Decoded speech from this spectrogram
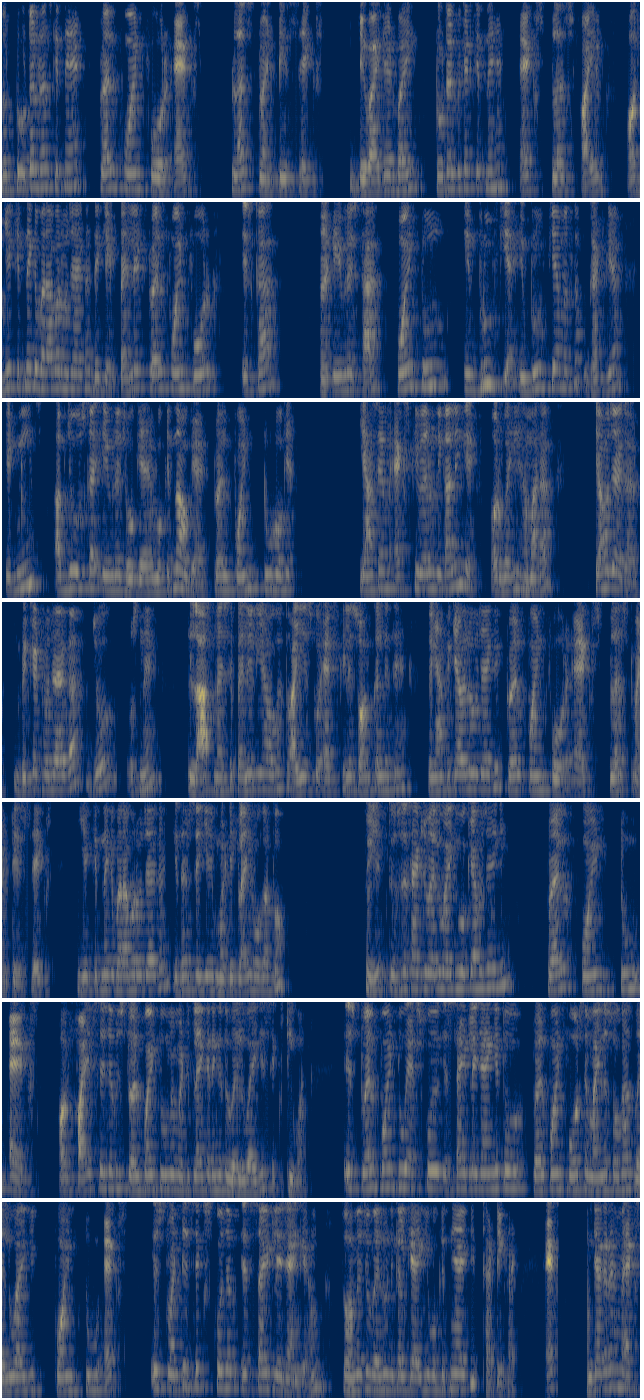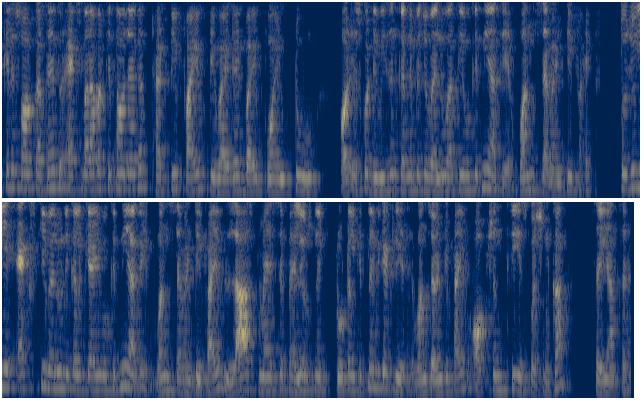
तो टोटल रन कितने हैं? 12.4x plus 26 divided by total wicket कितने हैं? X प्लस फाइव और ये कितने के बराबर हो जाएगा? देखिए, पहले 12.4 इसका एवरेज था। 0.2 इंप्रूव किया इंप्रूव किया मतलब घट गया। इट मींस अब जो उसका एवरेज हो गया है, वो कितना हो गया है? 12.2 हो गया। यहाँ से हम x की वैल्यू निकालेंगे और वही हमारा क्या हो जाएगा? विकेट हो जाएगा, जो उसने लास्ट मैच से पहले लिया होगा। तो आइए इसको x के लिए सॉल्व कर लेते हैं। तो यहाँ पे क्या वैल्यू हो जाएगी? 12.4x प्लस 26 ये कितने के बराबर हो जाएगा? इधर से ये मल्टीप्लाई होगा तो तो ये दूसरे साइड जो वैल्यू आएगी, वो क्या हो जाएगी? 12.2x और 5 से जब इस 12.2 में मल्टीप्लाई करेंगे तो वैल्यू आएगी 61 इस 12.2x को इस साइड ले जाएँगे तो 12.4 से माइनस होगा वैल्यू आएगी 0.2x इस 26 को जब इस साइड ले जाएँगे हम तो हमें जो वैल्यू निकल के आएगी वो कितनी आएगी? 35 हम क्या करें हम x के लिए सॉल्व करते हैं तो x बराबर कितना हो जाएगा? 35 डिवाइडेड बाय 0.2 और इसको डिवीज़न करने पे जो वैल्यू आती है, वो कितनी आती है? 175 तो जो ये x की वैल्यू निकल के आई, वो कितनी आ गई? 175 लास्ट मैच से पहले उसने टोटल कितने विकेट लिए थे? 175 ऑप्शन थ्री इस क्वेश्चन का सही आंसर है।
